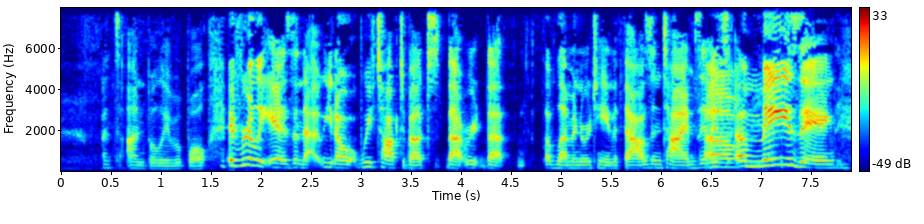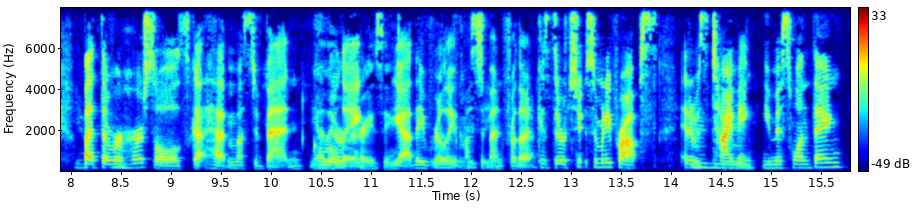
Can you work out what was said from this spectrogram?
That's unbelievable. It really is, and that, you know we've talked about that that lemon routine a thousand times, and it's Oh, amazing. But the rehearsals got have, must have been Yeah, they were grueling. crazy. Yeah, they really must have been for that because there were too, so many props, and it was mm-hmm. timing. You miss one thing,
